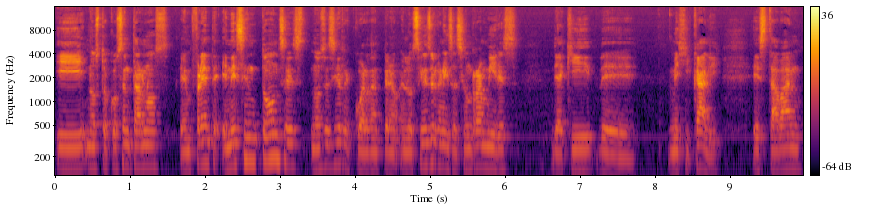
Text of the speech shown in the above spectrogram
y nos tocó sentarnos enfrente. En ese entonces, no sé si recuerdan, pero en los cines de organización Ramírez de aquí de Mexicali estaban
